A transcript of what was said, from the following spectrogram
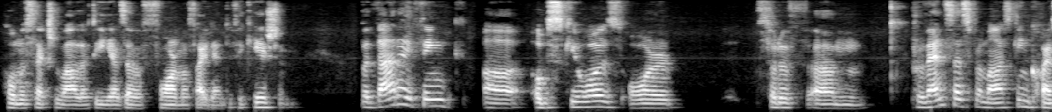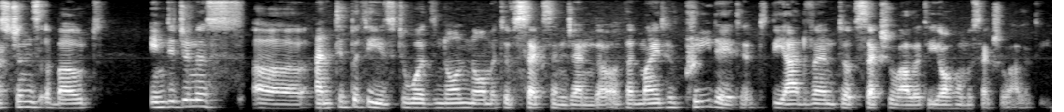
homosexuality as a form of identification. But that I think uh, obscures or sort of um, prevents us from asking questions about indigenous uh, antipathies towards non normative sex and gender that might have predated the advent of sexuality or homosexuality.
